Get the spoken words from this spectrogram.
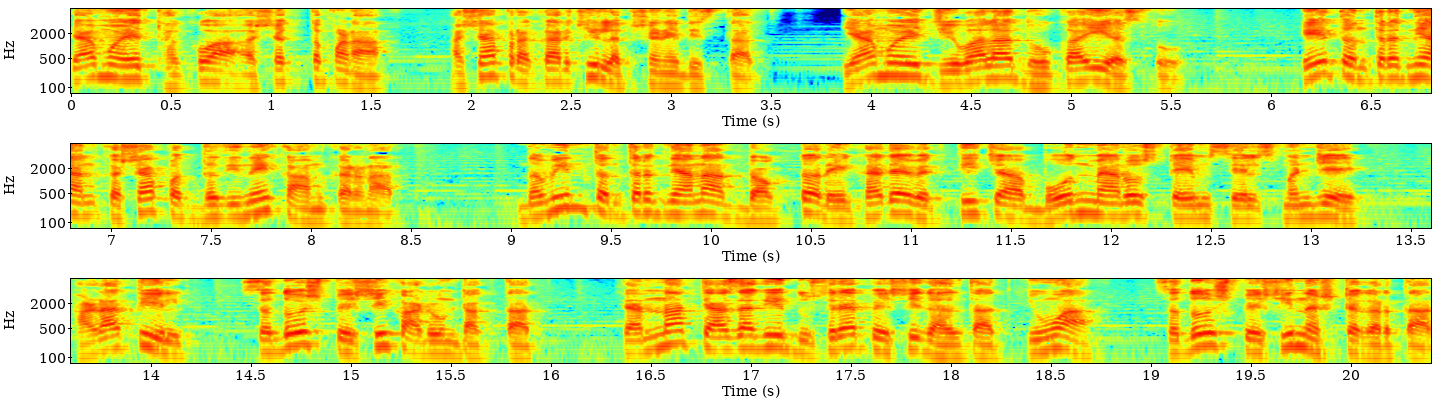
त्यामुळे थकवा अशक्तपणा अशा प्रकारची लक्षणे दिसतात. यामुळे जीवाला धोकाही असतो. हे तंत्रज्ञान कशा पद्धतीने काम करणार? नवीन तंत्रज्ञानात डॉक्टर एखाद्या व्यक्तीच्या बोन मॅरो स्टेम सेल्स म्हणजे हाडातील सदोष पेशी काढून टाकतात. त्यांना त्या जागी दुसऱ्या पेशी घालतात किंवा सदोष पेशी नष्ट करतात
